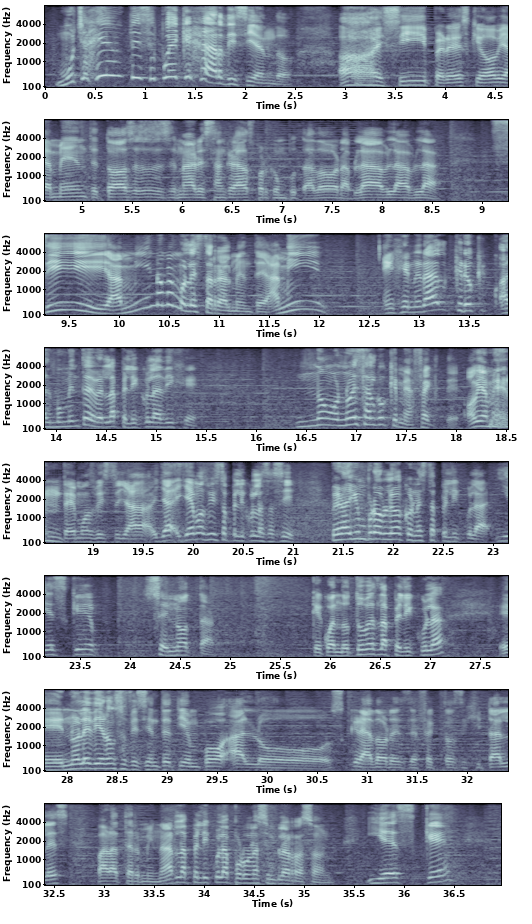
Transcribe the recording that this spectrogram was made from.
Mucha gente se puede quejar diciendo, ay sí, pero es que obviamente todos esos escenarios están creados por computadora, bla, bla, bla. Sí, a mí no me molesta realmente. A mí, en general, creo que al momento de ver la película dije, no, no es algo que me afecte. Obviamente hemos visto ya, ya, hemos visto películas así. Pero hay un problema con esta película y es que se nota que cuando tú ves la película, eh, no le dieron suficiente tiempo a los creadores de efectos digitales para terminar la película por una simple razón. Y es que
